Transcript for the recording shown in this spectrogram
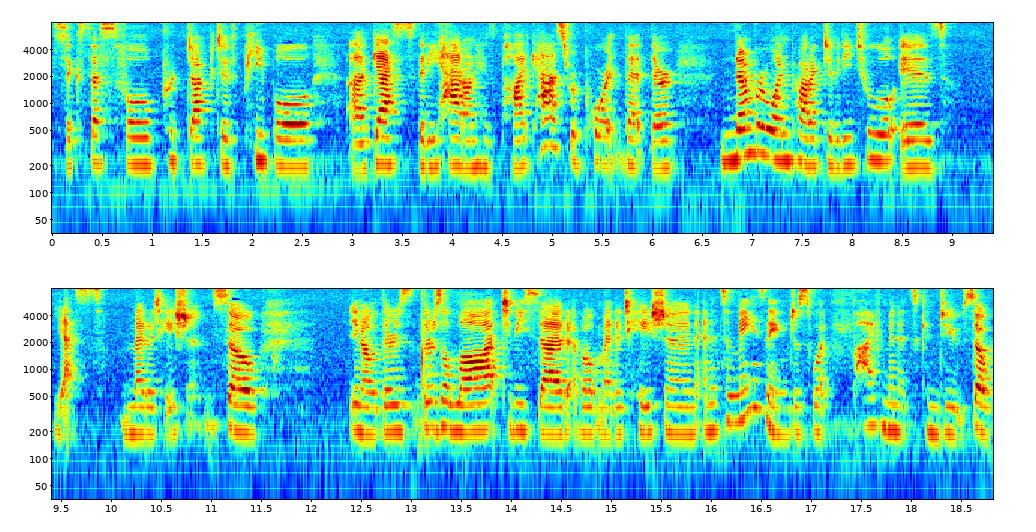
successful, productive people, uh, guests that he had on his podcast, report that their number one productivity tool is yes, meditation. So, you know, there's there's a lot to be said about meditation, and it's amazing just what five minutes can do. So,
